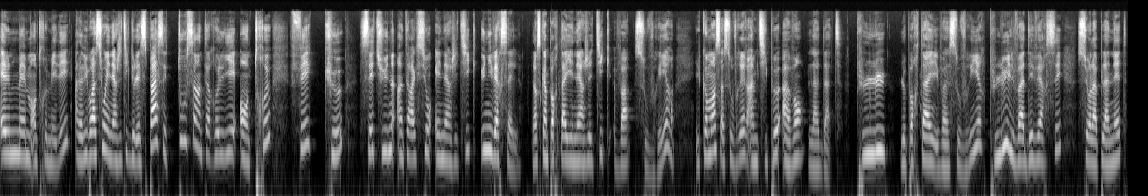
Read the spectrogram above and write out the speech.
elle-même entremêlée à la vibration énergétique de l'espace et tout ça interrelié entre eux fait que c'est une interaction énergétique universelle. Lorsqu'un portail énergétique va s'ouvrir, il commence à s'ouvrir un petit peu avant la date. Plus le portail va s'ouvrir, plus il va déverser sur la planète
